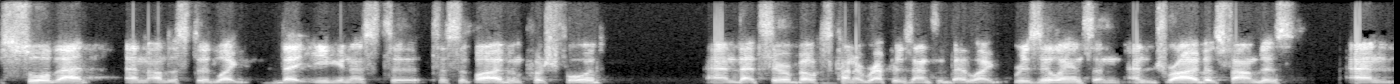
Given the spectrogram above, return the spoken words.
saw that and understood like their eagerness to to survive and push forward. And that cereal box kind of represented their like resilience and, and drive as founders. And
